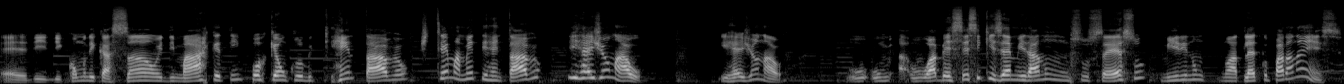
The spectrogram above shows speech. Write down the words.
é, de, de comunicação e de marketing, porque é um clube rentável, extremamente rentável e regional. E regional. O, o, o, ABC, se quiser mirar num sucesso, mire num, no Atlético Paranaense.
